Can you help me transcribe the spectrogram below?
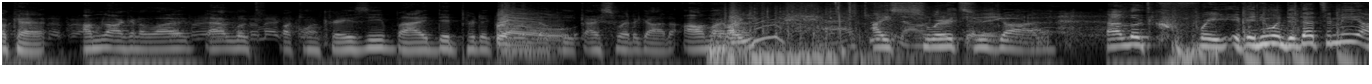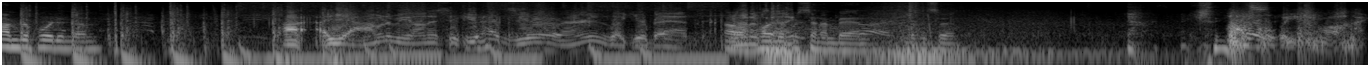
Okay, I'm not gonna lie, that looked fucking crazy, but I did predict a window Bro. peak. I swear to God. On my Are life. you? I No, swear just to kidding. God. That looked crazy. If anyone did that to me, I'm reporting them. Uh, yeah, I'm gonna be honest. If you had zero earns, like you're banned. You Oh, I'm 100% I'm banned. 100%. Actually. Holy fuck.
